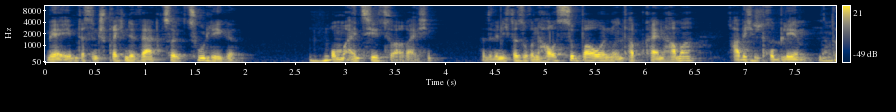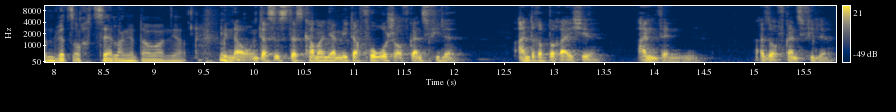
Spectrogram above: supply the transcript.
mir eben das entsprechende Werkzeug zulege, mhm. um ein Ziel zu erreichen. Also wenn ich versuche, ein Haus zu bauen und habe keinen Hammer, habe ich ein Problem. Ne? Dann wird es auch sehr lange dauern, ja. Genau, und das ist, das kann man ja metaphorisch auf ganz viele andere Bereiche anwenden. Also auf ganz viele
